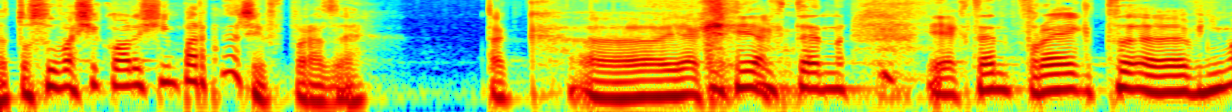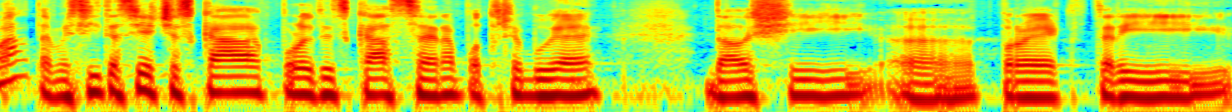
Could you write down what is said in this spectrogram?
Eh, to jsou vaši koaliční partneři v Praze. Tak jak, jak, ten, jak ten projekt vnímáte? Myslíte si, že česká politická scéna potřebuje další projekt, který,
